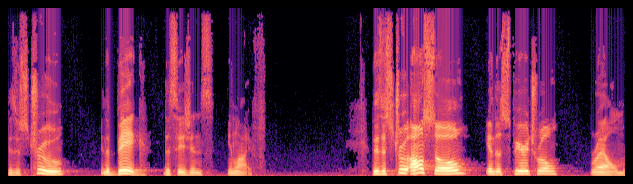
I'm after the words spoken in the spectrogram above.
This is true in the big decisions in life. This is true also in the spiritual realm.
